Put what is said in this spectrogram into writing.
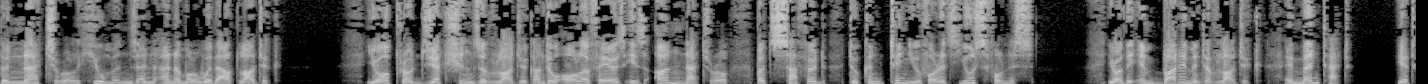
the natural humans and animal without logic. Your projections of logic onto all affairs is unnatural, but suffered to continue for its usefulness. You're the embodiment of logic, a mentat. Yet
